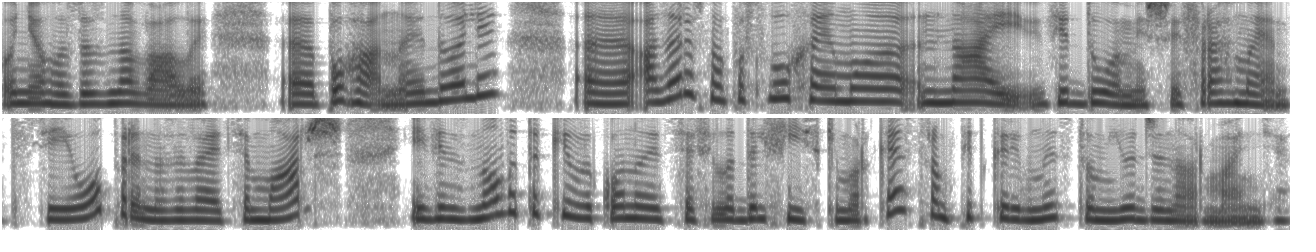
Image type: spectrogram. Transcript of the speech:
у нього зазнавали поганої долі. А зараз ми послухаємо найвідоміший фрагмент цієї опери, називається Марш, і він знову таки виконується філадельфійським оркестром під керівництвом Юджина Орманді.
